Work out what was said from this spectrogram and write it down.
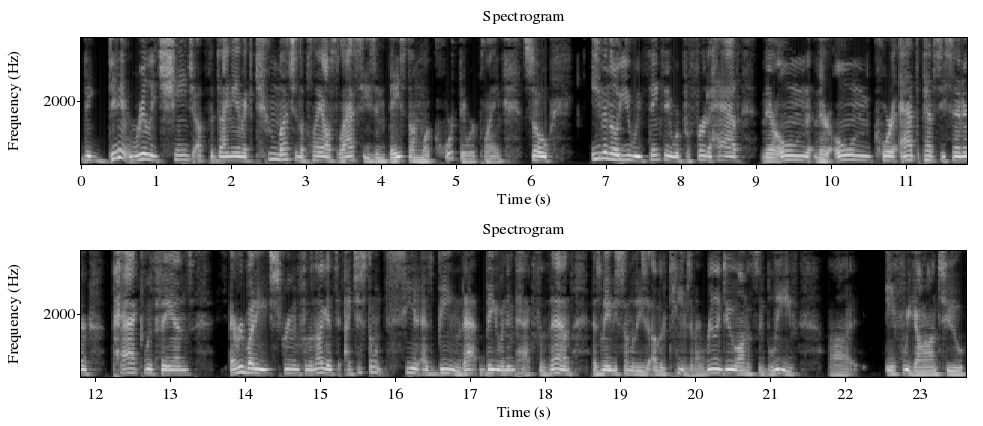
they didn't really change up the dynamic too much in the playoffs last season based on what court they were playing. So even though you would think they would prefer to have their own their own court at the Pepsi Center packed with fans, everybody screaming for the Nuggets, I just don't see it as being that big of an impact for them as maybe some of these other teams. And I really do honestly believe uh, if we got onto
